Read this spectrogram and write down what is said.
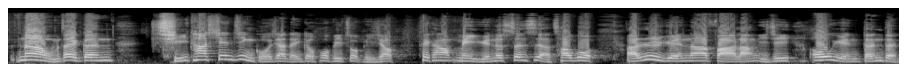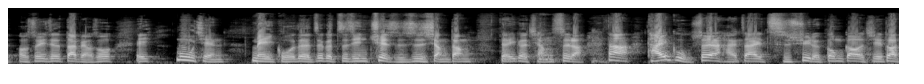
那我们再跟其他先进国家的一个货币做比较，可以看到美元的升势啊，超过啊日元啊、法郎以及欧元等等哦，所以这代表说，诶，目前美国的这个资金确实是相当的一个强势啦。那台股虽然还在持续的攻高的阶段，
